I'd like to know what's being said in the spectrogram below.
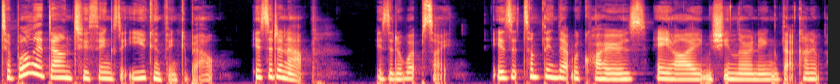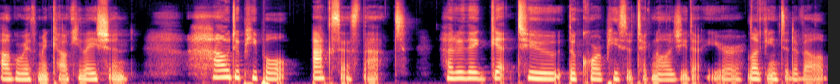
to boil it down to things that you can think about is it an app? Is it a website? Is it something that requires AI, machine learning, that kind of algorithmic calculation? How do people access that? How do they get to the core piece of technology that you're looking to develop?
